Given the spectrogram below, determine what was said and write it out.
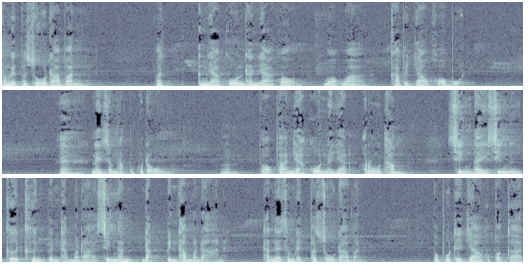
สำเร็จพระโสดาบันพระอัญญาโกณทัญญาก็บอกว่า ข้าพเจ้าขอบวชในสำนักพระพุทธองค์เพราะพระัญญาโกณนยะรู้ธรรม สิ่งใดสิ่งหนึ่งเกิดขึ้นเป็นธรรมดา สิ่งนั้นดับเป็นธรรมดาท่านได้สำเร็จพระโสดาบัน พระพุทธเจ้าก็ประกาศ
